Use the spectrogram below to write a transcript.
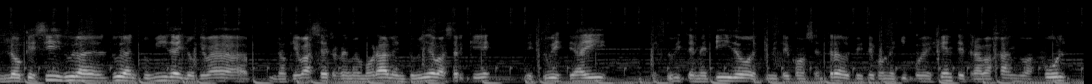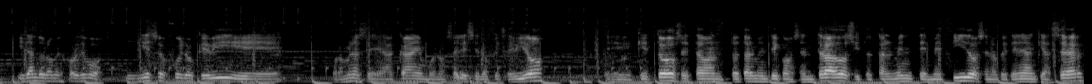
Lo que sí dura, dura en tu vida y lo que, va, lo que va a ser rememorable en tu vida va a ser que estuviste ahí, estuviste metido, estuviste concentrado, estuviste con un equipo de gente trabajando a full y dando lo mejor de vos. Y eso fue lo que vi, eh, por lo menos eh, acá en Buenos Aires, es lo que se vio, eh, que todos estaban totalmente concentrados y totalmente metidos en lo que tenían que hacer.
